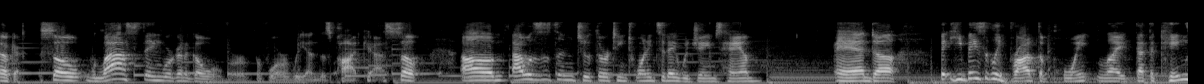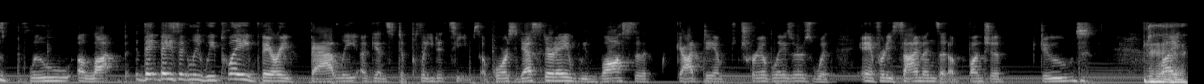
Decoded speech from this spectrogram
Okay, so last thing we're gonna go over before we end this podcast. So, um, I was listening to 1320 today with James Ham, and uh, he basically brought up the point like that the Kings blew a lot. They basically we play very badly against depleted teams. Of course, yesterday we lost to the goddamn Trailblazers with Anfernee Simons and a bunch of dudes. Like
